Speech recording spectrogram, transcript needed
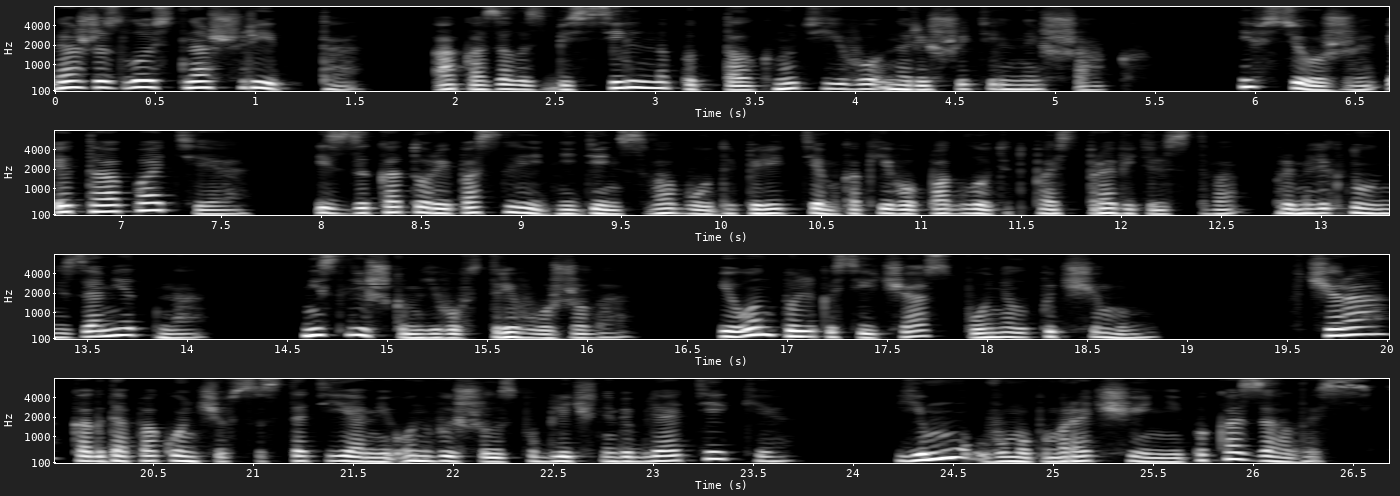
Даже злость на Шритта оказалась бессильно подтолкнуть его на решительный шаг. И все же эта апатия, из-за которой последний день свободы перед тем, как его поглотит пасть правительства, промелькнул незаметно, не слишком его встревожила. И он только сейчас понял, почему. Вчера, когда, покончив со статьями, он вышел из публичной библиотеки, ему в умопомрачении показалось,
